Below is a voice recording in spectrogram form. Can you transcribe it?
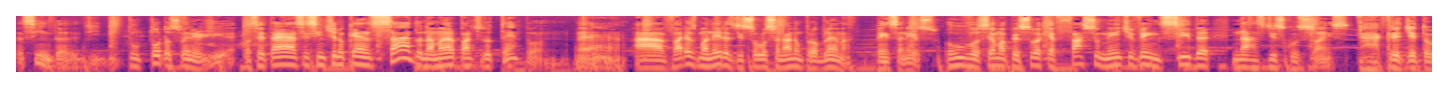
assim, de, de, de com toda a sua energia? Você está se sentindo cansado na maior parte do tempo. É. Há várias maneiras de solucionar um problema. Pensa nisso. Ou você é uma pessoa que é facilmente vencida nas discussões. Acredito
